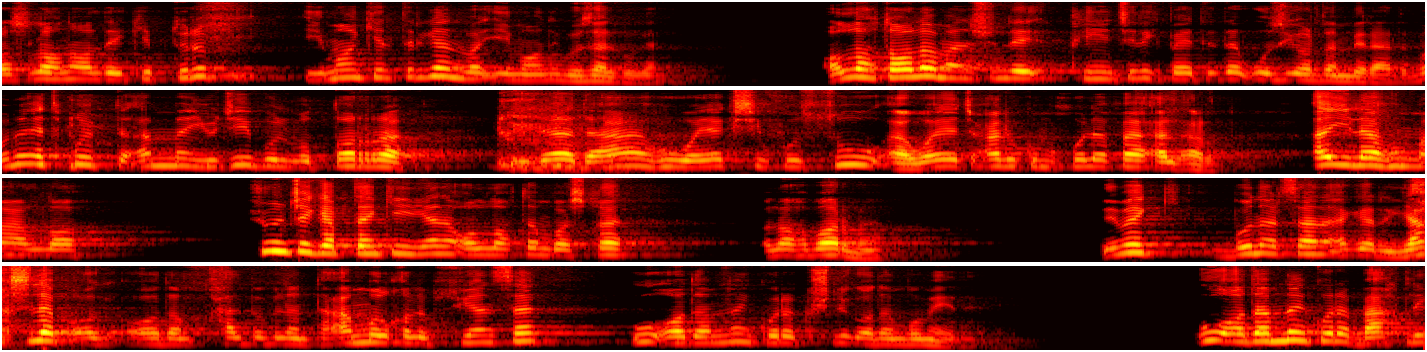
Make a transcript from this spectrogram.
Rasulullohni oldiga kelib turib iymon keltirgan va iymoni go'zal bo'lgan. Alloh taolo mana shunday qiyinchilik paytida o'zi yordam beradi. Buni aytib qo'yibdi amma yujibul muttarra ida daahu va yakshifu su'a va yaj'alukum khulafa al ard ma alloh shuncha gapdan keyin yana ollohdan boshqa iloh bormi? Demak bu narsani agar yaxshilab odam qalbi bilan taammul qilib suyansa u odamdan ko'ra kuchli odam bo'lmaydi. U odamdan ko'ra baxtli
